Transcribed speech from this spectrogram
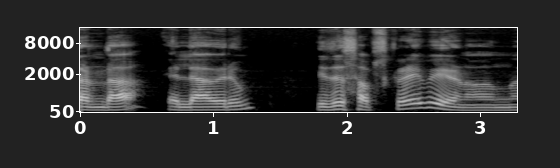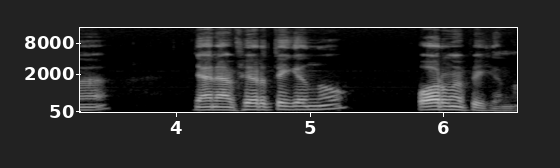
കണ്ട എല്ലാവരും ഇത് സബ്സ്ക്രൈബ് ചെയ്യണമെന്ന് ഞാൻ അഭ്യർത്ഥിക്കുന്നു ഓർമ്മിപ്പിക്കുന്നു.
